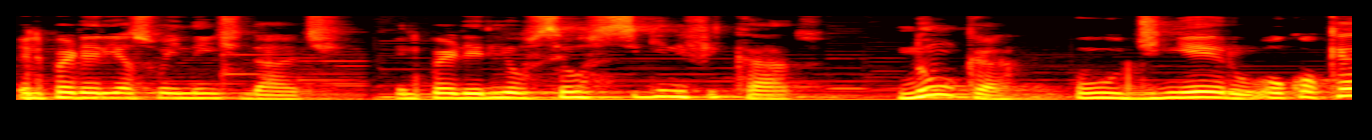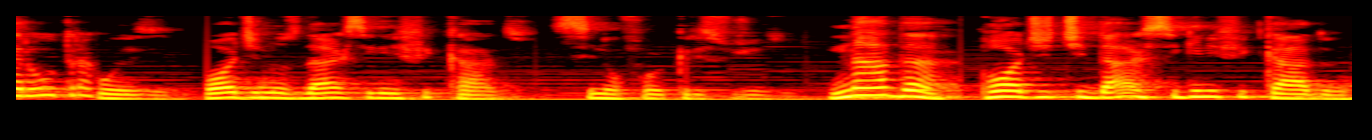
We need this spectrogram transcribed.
ele perderia a sua identidade, ele perderia o seu significado. Nunca o dinheiro ou qualquer outra coisa pode nos dar significado se não for Cristo Jesus. Nada pode te dar significado,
